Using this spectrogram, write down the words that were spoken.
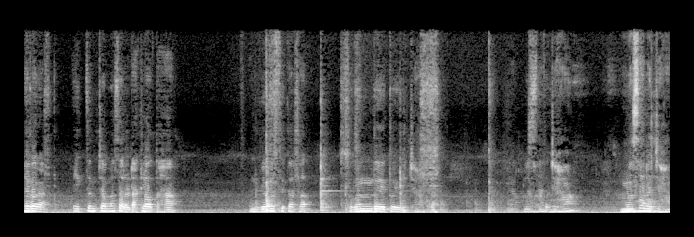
हे बघा एक चमचा मसाला टाकला होता हा. आणि व्यवस्थित असा सुगंध येतो या चहाचा. आपला चहा. मसाला चहा.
